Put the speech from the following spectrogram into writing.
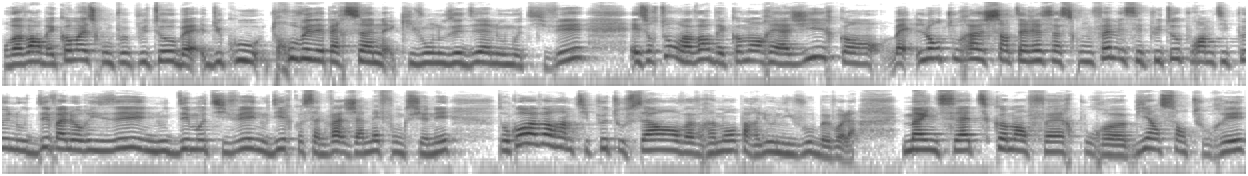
On va voir ben, comment est-ce qu'on peut plutôt, ben, du coup, trouver des personnes qui vont nous aider à nous motiver. Et surtout, on va voir comment réagir quand l'entourage s'intéresse à ce qu'on fait, mais c'est plutôt pour un petit peu nous dévaloriser, nous démotiver, nous dire que ça ne va jamais fonctionner. Donc on va voir un petit peu tout ça, on va vraiment parler au niveau, voilà, mindset, comment faire pour euh, bien s'entourer.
